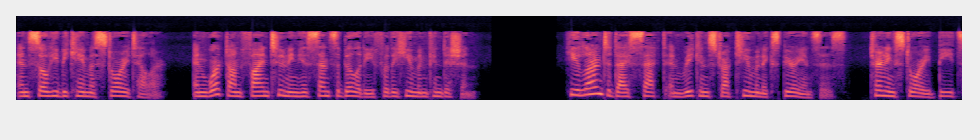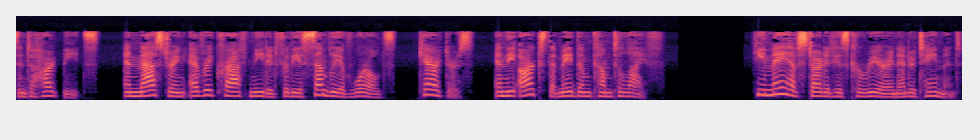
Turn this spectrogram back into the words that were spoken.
and so he became a storyteller, and worked on fine-tuning his sensibility for the human condition. He learned to dissect and reconstruct human experiences, turning story beats into heartbeats, and mastering every craft needed for the assembly of worlds, characters, and the arcs that made them come to life. He may have started his career in entertainment,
